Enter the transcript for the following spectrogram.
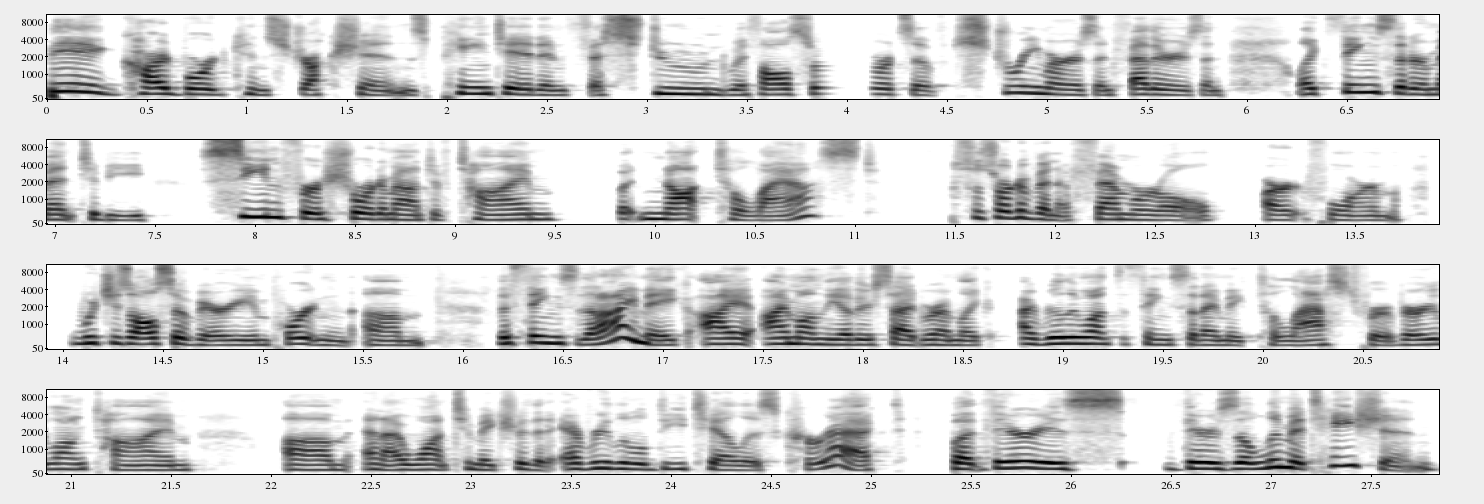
big cardboard constructions painted and festooned with all sorts of streamers and feathers and like things that are meant to be seen for a short amount of time, but not to last. So, sort of an ephemeral art form which is also very important um, the things that i make i i'm on the other side where i'm like i really want the things that i make to last for a very long time um, and i want to make sure that every little detail is correct but there is there's a limitation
